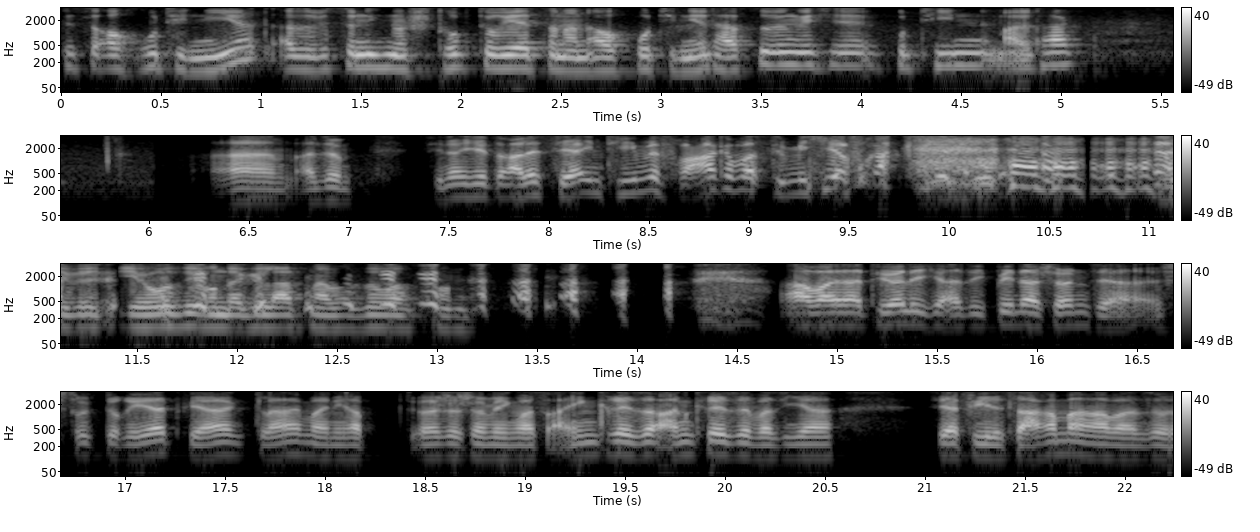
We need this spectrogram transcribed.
bist du auch routiniert? Also bist du nicht nur strukturiert, sondern auch routiniert? Hast du irgendwelche Routinen im Alltag? Ähm, also sind euch jetzt alles sehr intime Fragen, was du mich hier fragst. ich will die Hose runtergelassen, aber sowas von. Aber natürlich, also ich bin da schon sehr strukturiert, ja klar. Ich meine, ich hab, du hast ja schon irgendwas eingerissen, angerissen, was ich ja sehr viele Sachen mache, aber so,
